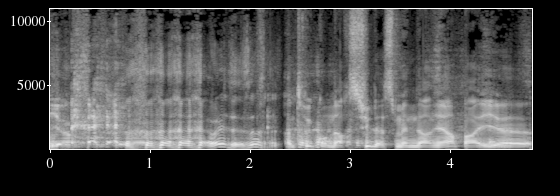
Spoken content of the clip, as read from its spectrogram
il y a ouais, c'est ça. un truc qu'on a reçu la semaine dernière, pareil. euh,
